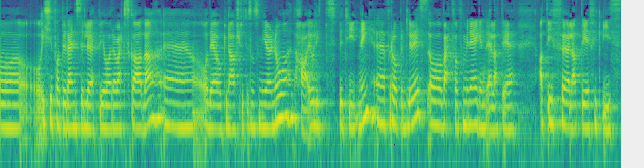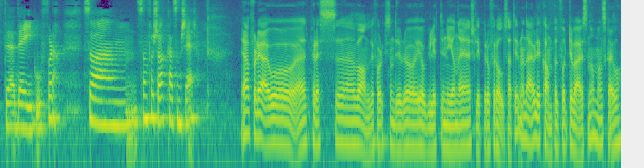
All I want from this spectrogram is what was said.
å, ikke ikke fått et eneste løp i år og vært skada. Eh, og det å kunne avslutte sånn som vi gjør nå, det har jo litt betydning, eh, forhåpentligvis. Og i hvert fall for min egen del at jeg, at jeg føler at jeg fikk vist det jeg er god for. Da. Så, sånn, får se hva som skjer. Ja, for det er jo et press eh, vanlige folk som driver og jogger litt i ny og ne, slipper å forholde seg til. Men det er jo litt kampen for tilværelsen òg. Man skal jo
